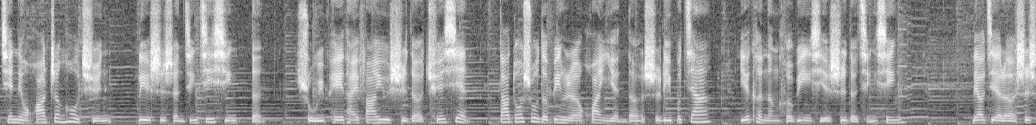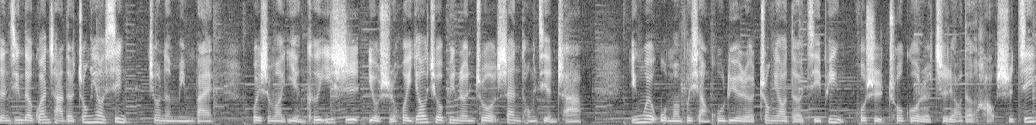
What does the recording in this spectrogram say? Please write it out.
牵牛花症候群、裂视神经畸形等，属于胚胎发育时的缺陷。大多数的病人患眼的视力不佳。也可能合并斜视的情形。了解了视神经的观察的重要性，就能明白为什么眼科医师有时会要求病人做散瞳检查，因为我们不想忽略了重要的疾病，或是错过了治疗的好时机。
